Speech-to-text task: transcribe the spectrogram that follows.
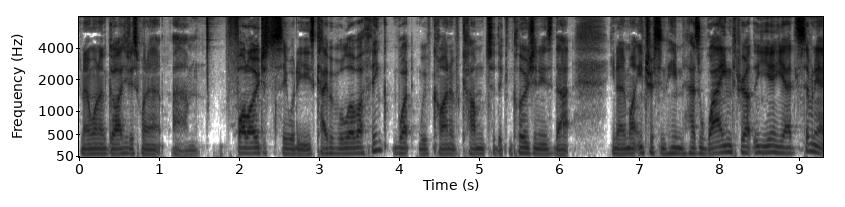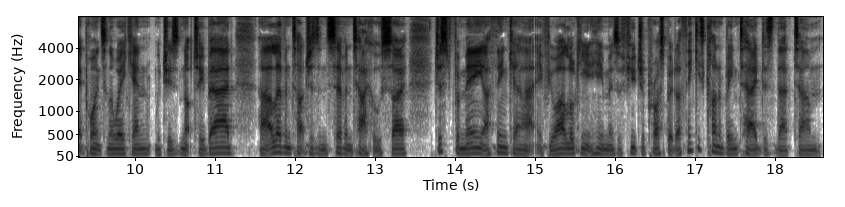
you know, one of the guys you just want to um, follow just to see what he is capable of. I think what we've kind of come to the conclusion is that, you know, my interest in him has waned throughout the year. He had 78 points on the weekend, which is not too bad, uh, 11 touches and seven tackles. So just for me, I think uh, if you are looking at him as a future prospect, I think he's kind of been tagged as that, um,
